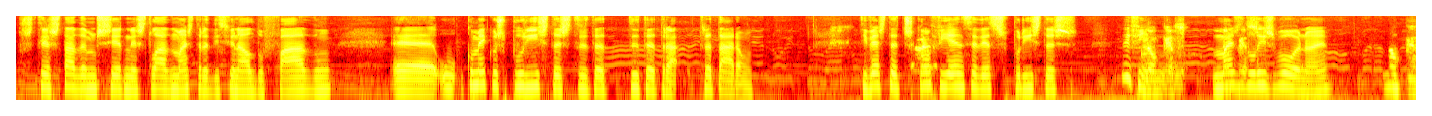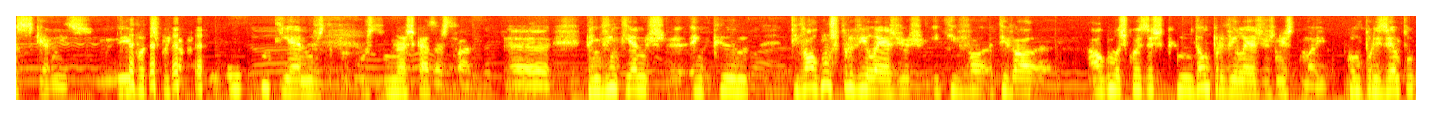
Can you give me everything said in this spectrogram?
por ter estado a mexer neste lado mais tradicional do fado, como é que os puristas te, te, te tra trataram? Tiveste a desconfiança desses puristas? Enfim, penso, mais de Lisboa, não é? Não penso sequer nisso. E vou-te explicar. tenho 20 anos de percurso nas casas de fado. Uh, tenho 20 anos em que tive alguns privilégios e tive, tive algumas coisas que me dão privilégios neste meio. Como, por exemplo,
